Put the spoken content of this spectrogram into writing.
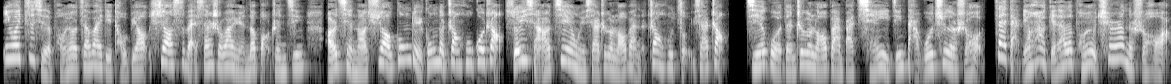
因为自己的朋友在外地投标，需要四百三十万元的保证金，而且呢需要公对公的账户过账，所以想要借用一下这个老板的账户走一下账。结果等这个老板把钱已经打过去的时候，再打电话给他的朋友确认的时候啊，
